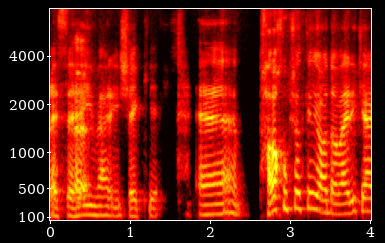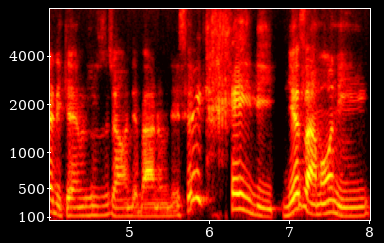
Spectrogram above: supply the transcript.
قصه این بر این شکلیه. حالا خوب شد که یادآوری کردی که امروز جهانی برنامه خیلی یه زمانی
